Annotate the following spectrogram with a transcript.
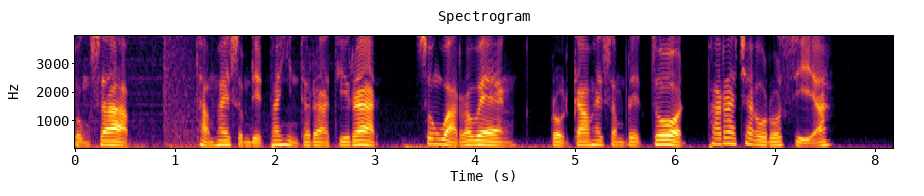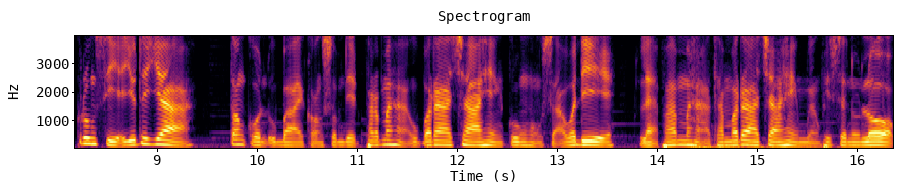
ทรงทราบทำให้สมเด็จพระหินทราธิราช ทรงหวาดระแวง โปรดเกล้าให้สำเร็จโทษ พระราชโอรสเสีย กรุงศรีอยุธยาต้องกลอุบายของสมเด็จพระมหาอุปราชาแห่งกรุงหงสาวดี และพระมหาธรรมราชาแห่งเมืองพิษณุโลก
